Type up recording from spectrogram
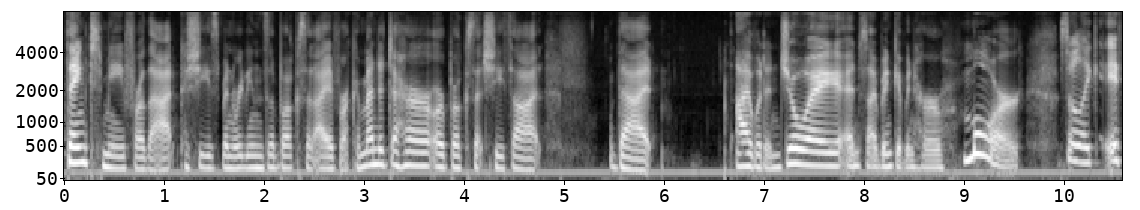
thanked me for that because she's been reading the books that I have recommended to her or books that she thought that I would enjoy, and so I've been giving her more. So like if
